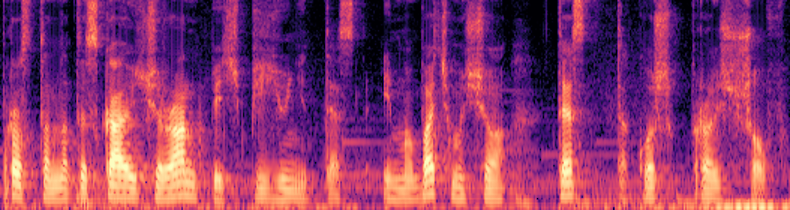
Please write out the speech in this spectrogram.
просто натискаючи Run PHP Unit Test. І ми бачимо, що тест також пройшов.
